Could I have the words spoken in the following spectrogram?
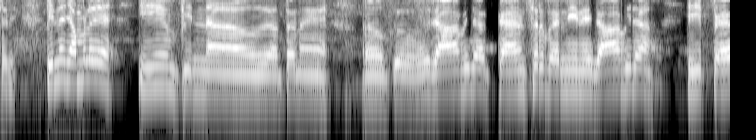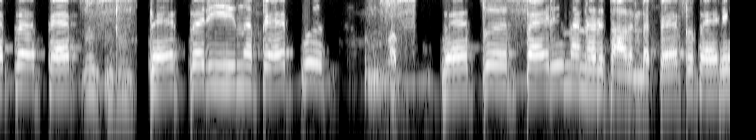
ശരി. പിന്നെ നമ്മൾ ഈ പിന്നെ എന്താണ് രാവിലെ ക്യാൻസർ വരുന്നതിന് രാവിലെ ഈ പേപ്പർ പേപ്പരിന്ന് പേപ്പ് പേപ്പ് പേര് തന്നെ ഒരു സാധനം ഉണ്ട് പേപ്പ് പേര്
